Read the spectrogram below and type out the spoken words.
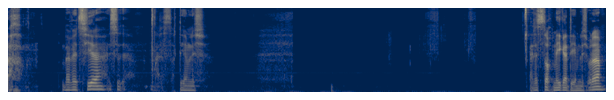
Ach, weil wir jetzt hier... Ist, das ist doch dämlich. Das ist doch mega dämlich, oder?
